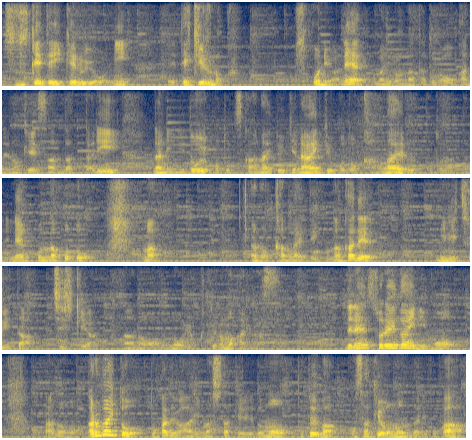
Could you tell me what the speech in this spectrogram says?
続けていけるようにできるのか。そこにはね、まあ、いろんな例えばお金の計算だったり何にどういうことを使わないといけないということを考えることだったりね。こんなことを、まあ、あの考えていく中で身についた知識やあの能力っていうのもあります。でねそれ以外にもあのアルバイトとかではありましたけれども例えばお酒を飲んだりとか、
